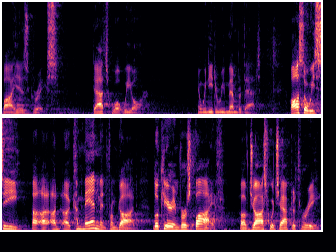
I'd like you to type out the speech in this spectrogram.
by His grace. That's what we are. And we need to remember that. Also, we see a, a, a commandment from God. Look here in verse 5 of Joshua chapter 3.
